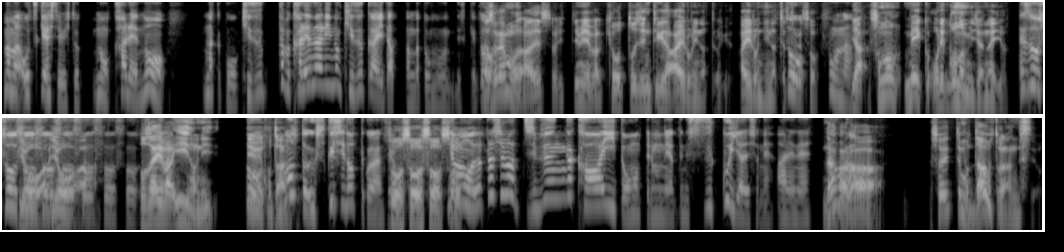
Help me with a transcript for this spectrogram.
まあまあお付き合いしてる人の彼のなんかこう気づ多分彼なりの気遣いだったんだと思うんですけど。それはもうあれですよ。言ってみれば京都人的なアイロンになってるわけアイロンになっちゃってる。そう。そう。なんいやそのメイク俺好みじゃないよってえそうそうそうそうそうそうそう素材はいいのにっていうことなんですよ。もっと薄くしろってことなんですよ。そうそうそうそう。でも私は自分が可愛いと思ってるものやっててすっごい嫌でしたね。あれね。だからそれってもうダウトなんですよ。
